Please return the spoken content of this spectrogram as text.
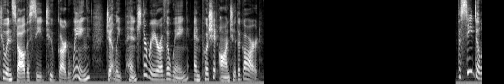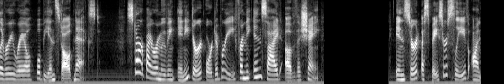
To install the seed tube guard wing, gently pinch the rear of the wing and push it onto the guard. The seed delivery rail will be installed next. Start by removing any dirt or debris from the inside of the shank. Insert a spacer sleeve on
